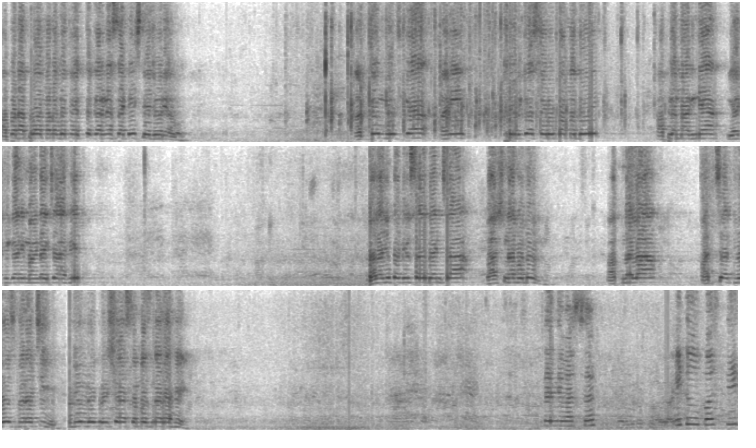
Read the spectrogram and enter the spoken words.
आपण आपलं मनोगत व्यक्त करण्यासाठी स्टेजवर यावं. अगदी मोजक्या आणि थोडक्या स्वरूपामध्ये आपल्या मागण्या या ठिकाणी मांडायच्या आहेत. बालाजी पाटील साहेब यांच्या भाषणामधून आपल्याला आजच्या दिवसभराची पुढील रूपरेषा समजणार आहे. धन्यवाद सर. इथे उपस्थित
